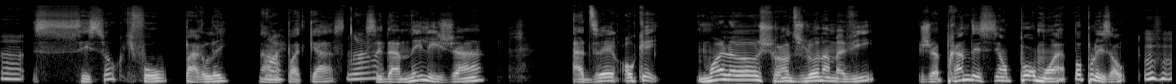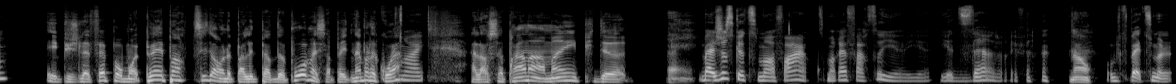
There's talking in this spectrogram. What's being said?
Ah. c'est ça qu'il faut parler dans le podcast. Ouais, c'est d'amener les gens à dire OK, moi, là, je suis rendu là dans ma vie, je prends une décision pour moi, pas pour les autres. Mhm. Et puis je le fais pour moi. Peu importe, tu sais, on a parlé de perte de poids, mais ça peut être n'importe quoi. Ouais. Alors, se prendre en main, puis de. Ben, Ben, juste que tu m'as offert. Tu m'aurais fait ça il y a, il y a- il y a 10 ans, j'aurais fait. non. Ben, tu me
